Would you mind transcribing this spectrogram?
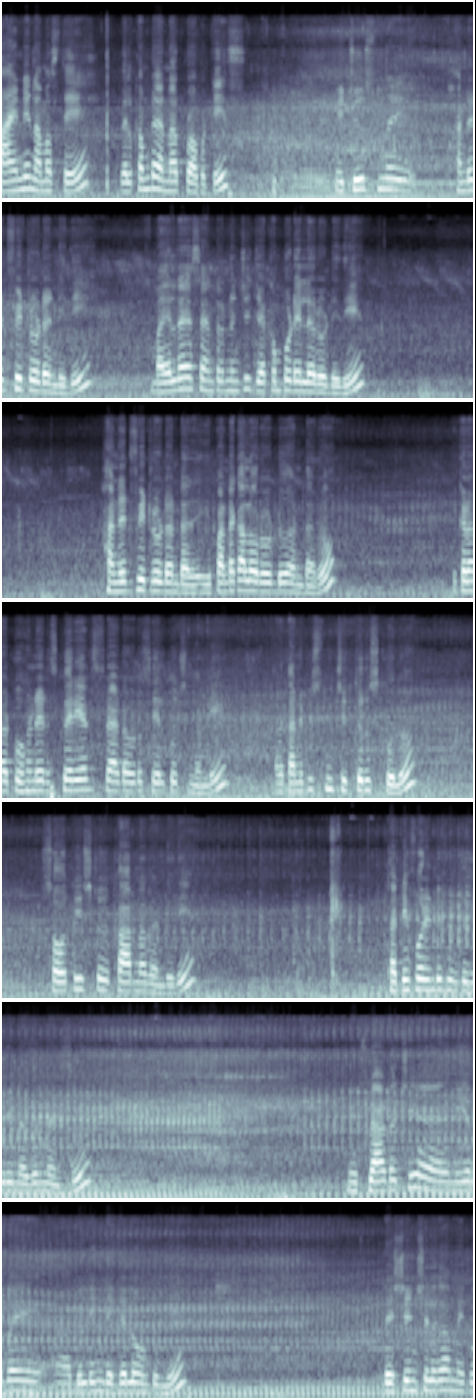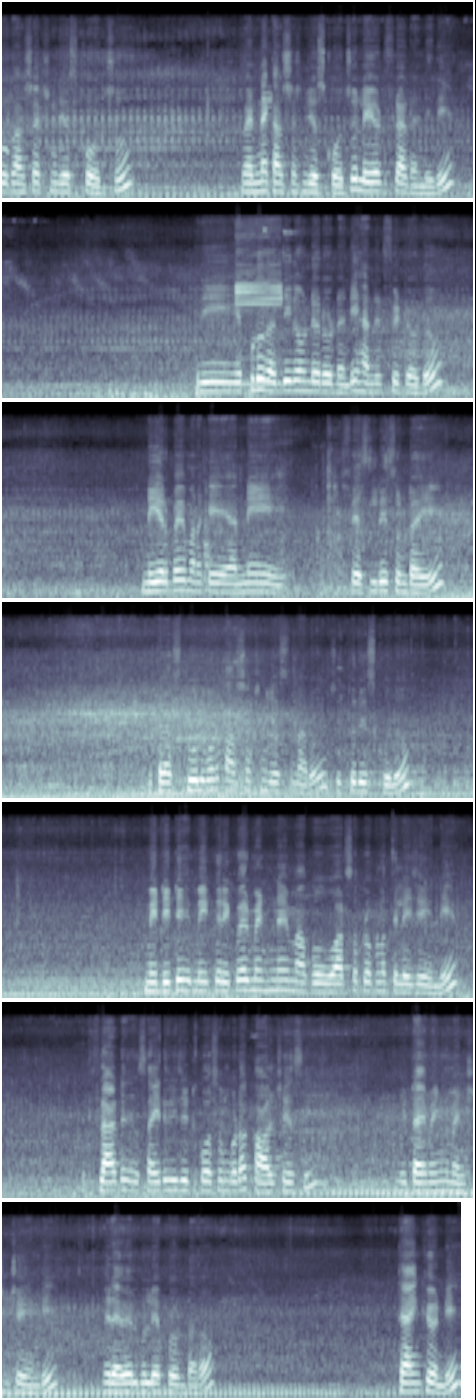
Hi అండి నమస్తే. Welcome to NR properties. మీరు చూస్తున్న హండ్రెడ్ ఫీట్ రోడ్ అండి ఇది. మైల్రాయ్ సెంటర్ నుంచి జక్కంపూడి వెళ్ళే రోడ్ ఇది. హండ్రెడ్ ఫీట్ రోడ్ అంటారు. ఈ పంటకాల రోడ్డు అంటారు. ఇక్కడ two hundred square yards flat ఒకటి సేల్కి వచ్చిందండి. అది కనిపిస్తుంది Chittoor school. South east corner అండి ఇది. Thirty four into fifty three measurements. మీ ఫ్లాట్ వచ్చి నియర్ బై బిల్డింగ్ దగ్గరలో ఉంటుంది. రెసిడెన్షియల్గా మీకు కన్స్ట్రక్షన్ చేసుకోవచ్చు. వెంటనే కన్స్ట్రక్షన్ చేసుకోవచ్చు. లేఅవుట్ ఫ్లాట్ అండి ఇది. ఇది ఎప్పుడు రద్దీగా ఉండే రోడ్ అండి hundred feet road near by మనకి అన్ని ఫెసిలిటీస్ ఉంటాయి. ఇక్కడ స్కూల్ కూడా కన్స్ట్రక్షన్ చేస్తున్నారు చిత్తూరు స్కూలు. మీ డీటెయిల్ మీకు రిక్వైర్మెంట్ని మాకు వాట్సాప్ రూపంలో తెలియజేయండి. ఫ్లాట్ సైట్ విజిట్ కోసం కూడా కాల్ చేసి మీ టైమింగ్ మెన్షన్ చేయండి. మీరు అవైలబుల్ ఎప్పుడు ఉంటారో. థ్యాంక్ యూ అండి.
